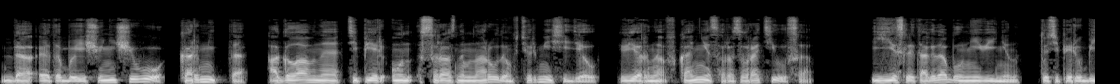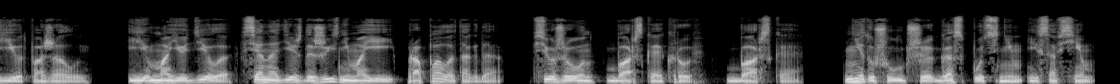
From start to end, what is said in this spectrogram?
Да это бы еще ничего, кормить-то. А главное, теперь он с разным народом в тюрьме сидел, верно, в конец развратился. Если тогда был невинен, то теперь убьет, пожалуй. И мое дело, вся надежда жизни моей пропала тогда. Все же он барская кровь, барская. Нет уж лучше Господь с ним и совсем.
